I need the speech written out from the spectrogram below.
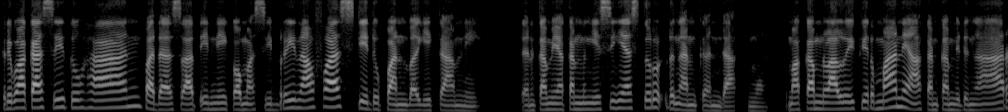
Terima kasih Tuhan, pada saat ini kau masih beri nafas kehidupan bagi kami. Dan kami akan mengisinya seturut dengan kehendak-Mu. Maka melalui firman yang akan kami dengar,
